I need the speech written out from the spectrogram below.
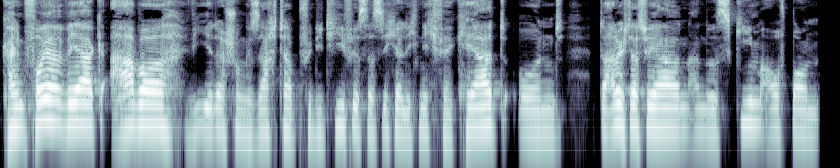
kein Feuerwerk, aber wie ihr da schon gesagt habt, für die Tiefe ist das sicherlich nicht verkehrt und dadurch, dass wir ja ein anderes Scheme aufbauen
